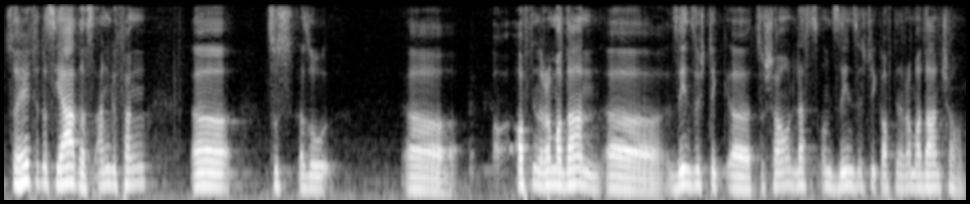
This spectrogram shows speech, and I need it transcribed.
zur Hälfte des Jahres angefangen, äh, zu, also äh, auf den Ramadan äh, sehnsüchtig äh, zu schauen. Lasst uns sehnsüchtig auf den Ramadan schauen.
